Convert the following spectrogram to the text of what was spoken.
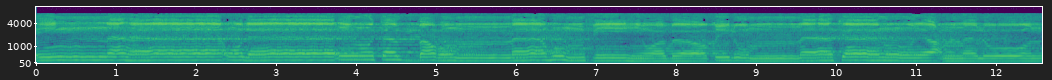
إن هؤلاء متبر ما هم فيه وباطل ما كانوا يعملون.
